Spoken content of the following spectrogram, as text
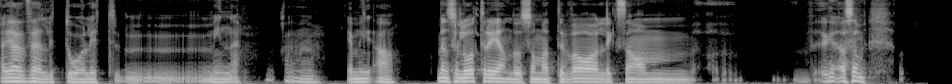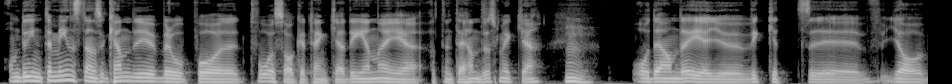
Ja, jag har väldigt dåligt minne. Uh, min, ja. Men så låter det ändå som att det var liksom, alltså, om du inte minns den så kan det ju bero på två saker tänker jag. Det ena är att det inte hände så mycket. Mm. Och det andra är ju, vilket eh, jag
